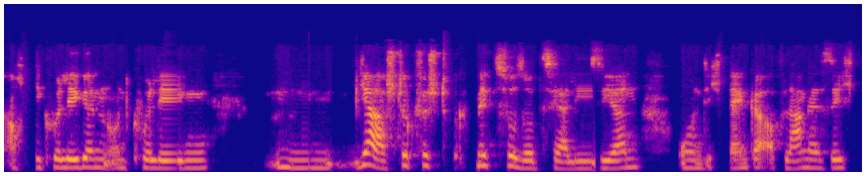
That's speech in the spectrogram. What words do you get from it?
auch die Kolleginnen und Kollegen ja, Stück für Stück mitzusozialisieren. Und ich denke, auf lange Sicht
